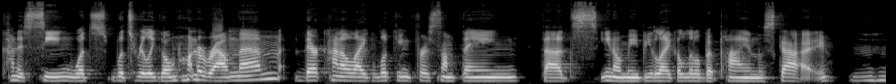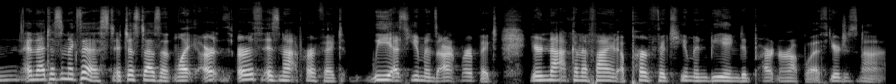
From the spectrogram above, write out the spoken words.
kind of seeing what's what's really going on around them they're kind of like looking for something that's you know maybe like a little bit pie in the sky. Mm-hmm. and that doesn't exist. It just doesn't. Like earth, earth is not perfect. We as humans aren't perfect. You're not going to find a perfect human being to partner up with. You're just not.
